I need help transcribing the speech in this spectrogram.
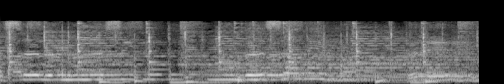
අසලම සිට නුඹ සවිමත් කළේ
